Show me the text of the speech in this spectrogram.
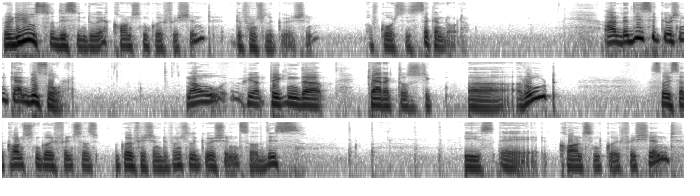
reduce this into a constant coefficient differential equation of course is second order and this equation can be solved. Now, we are taking the characteristic uh, root. So, it is a constant coefficient, coefficient differential equation. So, this is a constant coefficient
